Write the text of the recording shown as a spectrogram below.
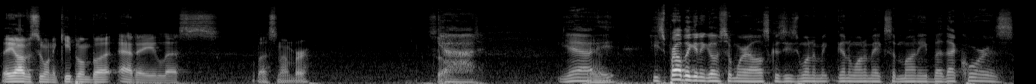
they obviously want to keep him, but at a less less number. So God. Yeah, Yeah. he- he's probably going to go somewhere else because he's going to want to make some money. But that core is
